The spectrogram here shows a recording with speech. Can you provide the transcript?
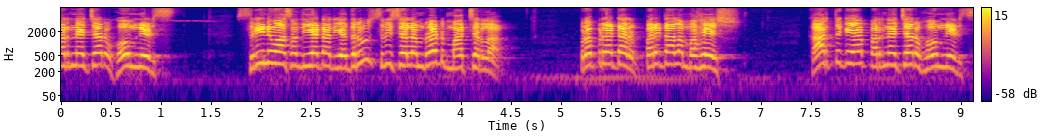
furniture home needs. Srinivasa theatre ఎదురు Srisailam road Macherla. Proprietor Paritala Mahesh. Karthikeya furniture home needs.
